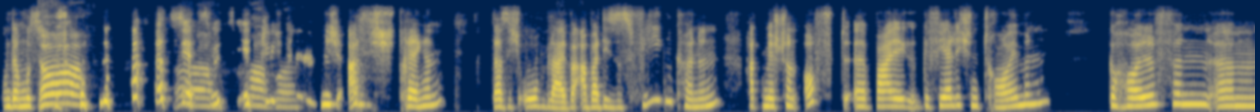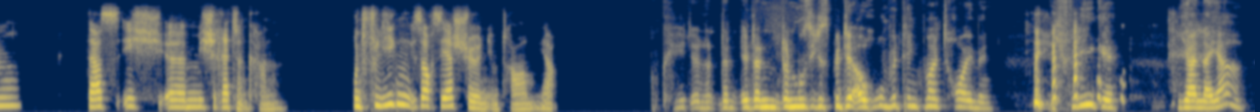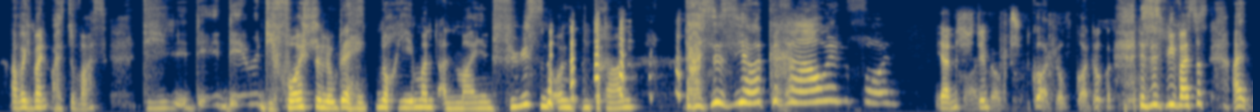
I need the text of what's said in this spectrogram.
Und da muss ich oh. jetzt oh, wirklich mich anstrengen, dass ich oben bleibe. Aber dieses Fliegen können hat mir schon oft äh, bei gefährlichen Träumen geholfen, ähm, dass ich äh, mich retten kann. Und fliegen ist auch sehr schön im Traum, ja. Okay, dann, dann, dann, dann muss ich das bitte auch unbedingt mal träumen. Ich fliege. ja, naja, aber ich meine, weißt du was? Die, die, die, die, Vorstellung, da hängt noch jemand an meinen Füßen unten dran. Das ist ja grauenvoll. Ja, das Gott, stimmt. Oh Gott, oh Gott, oh Gott. Das ist wie, weißt du,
